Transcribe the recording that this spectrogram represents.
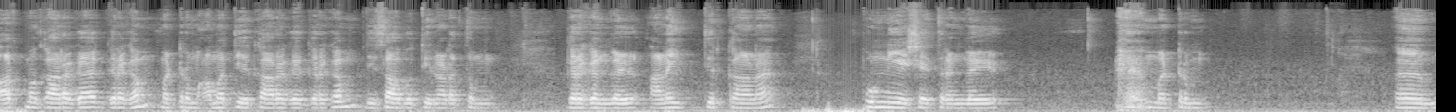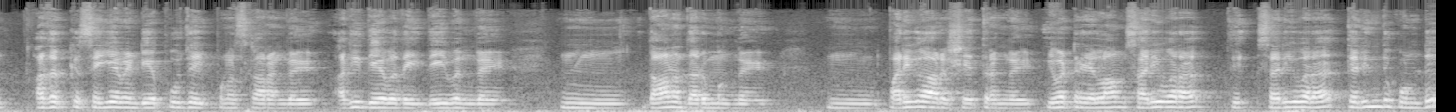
ஆத்மகாரக கிரகம் மற்றும் அமத்தியகாரக கிரகம் திசாபுத்தி நடத்தும் கிரகங்கள் அனைத்திற்கான புண்ணிய கஷேத்திரங்கள் மற்றும் அதற்கு செய்ய வேண்டிய பூஜை புனஸ்காரங்கள் அதிதேவதை தெய்வங்கள் தான தர்மங்கள் பரிகார கஷேத்திரங்கள் இவற்றையெல்லாம் சரிவர சரிவர தெரிந்து கொண்டு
